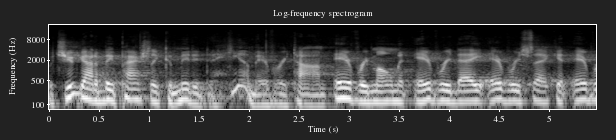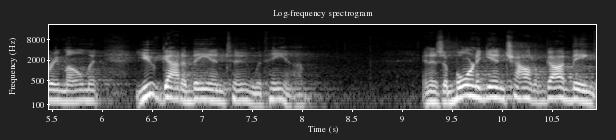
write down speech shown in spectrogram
But you got to be passionately committed to Him every time, every moment, every day, every second, every moment. You've got to be in tune with Him. And as a born again child of God, being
